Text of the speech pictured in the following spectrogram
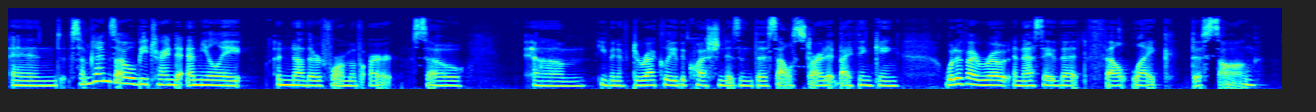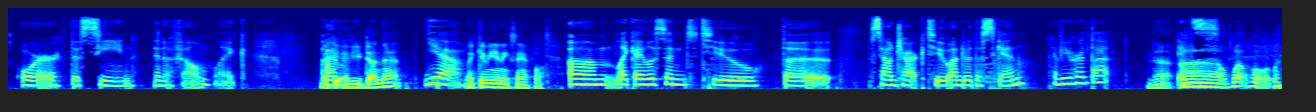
and sometimes I will be trying to emulate another form of art. So um, even if directly the question isn't this, I'll start it by thinking, what if I wrote an essay that felt like this song or this scene in a film? Like, Like, have you done that? yeah, Like, give me an example. um, like I listened to the soundtrack to Under the Skin. Have you heard that? No. Uh, what, what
